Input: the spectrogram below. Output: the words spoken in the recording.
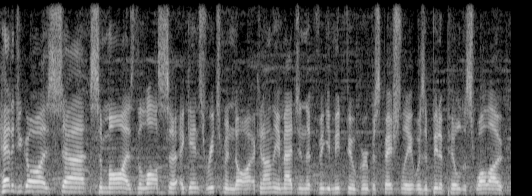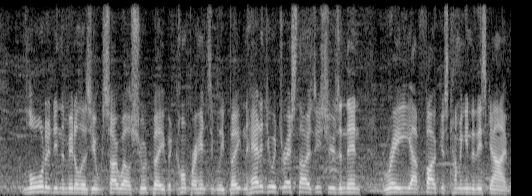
how did you guys uh, surmise the loss uh, against Richmond? I can only imagine that for your midfield group, especially, it was a bitter pill to swallow. Lauded in the middle as you so well should be, but comprehensively beaten. How did you address those issues and then refocus coming into this game?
